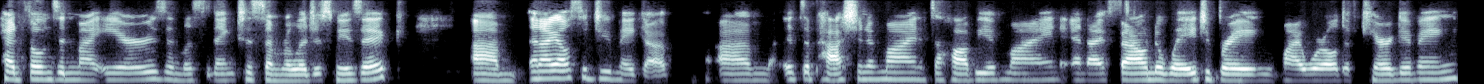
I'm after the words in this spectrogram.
headphones in my ears and listening to some religious music. Um, and I also do makeup. Um, it's a passion of mine, it's a hobby of mine, and I found a way to bring my world of caregiving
